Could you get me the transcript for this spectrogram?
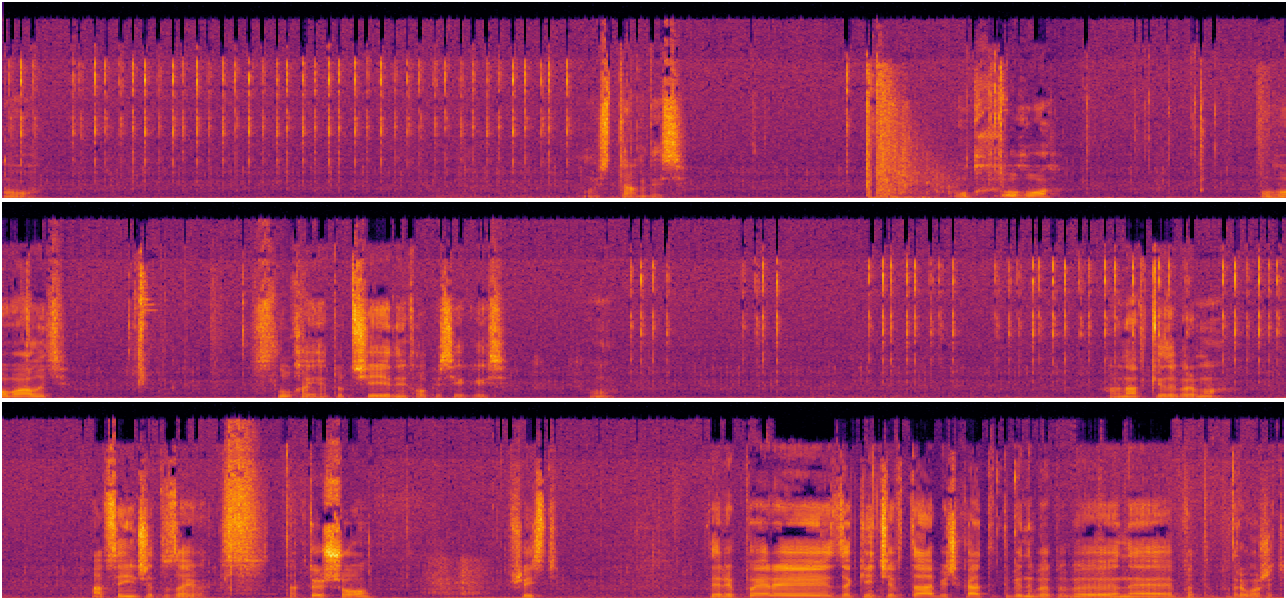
О. Ось так десь. Ух, ого. Ого, валить. Слухай, тут ще є один хлопець якийсь. О. Гранатки заберемо. А все інше то зайве. Так, то і що? Шість. Терепери закінчив та більш хати тебе не, е, не потривожить.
